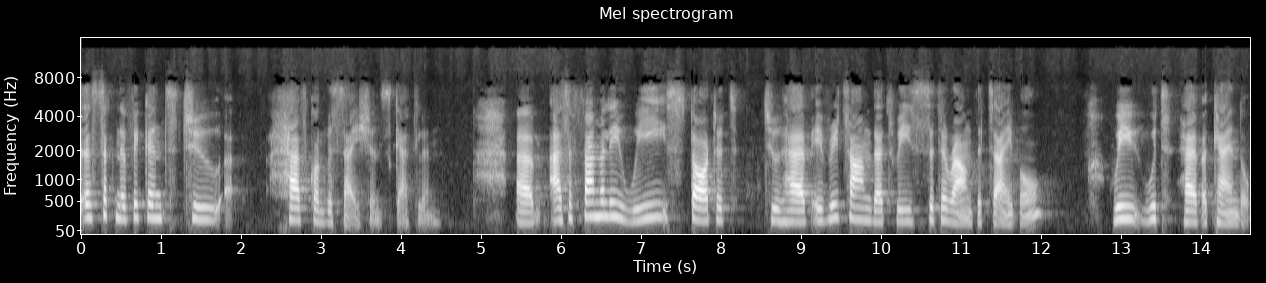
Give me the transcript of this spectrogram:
uh, significant to have conversations, Kathleen. Um, as a family, we started to have every time that we sit around the table, we would have a candle.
